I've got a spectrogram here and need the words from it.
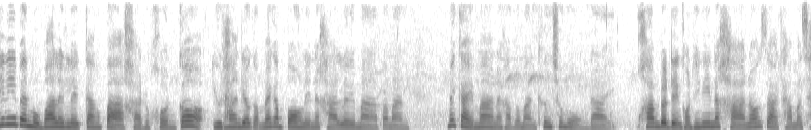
ที่นี่เป็นหมู่บ้านเล็กๆกลางป่าค่ะทุกคนก็อยู่ทางเดียวกับแม่กำปองเลยนะคะ เลยมาประมาณไม่ไกลมากนะคะ ประมาณครึ่งชั่วโมงได้ ความโดดเด่นของที่นี่นะคะ นอกจากธรรมช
